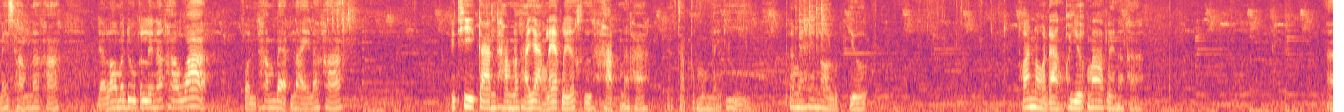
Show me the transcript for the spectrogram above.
ไม่ช้ำนะคะ เดี๋ยวเรามาดูกันเลยนะคะว่าฝนทำแบบไหนนะคะ วิธีการทำนะคะอย่างแรกเลยก็คือหักนะคะเดี๋ยวจับตรงมุมไหนดี เพื่อไม่ให้หน่อหลุดเยอะ เพราะหน่อด่างเขาเยอะมากเลยนะคะอ่า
